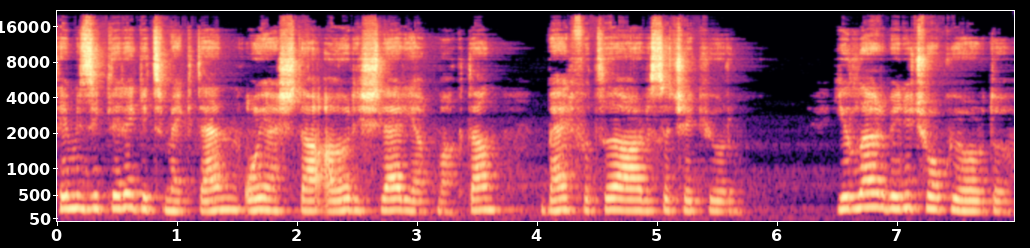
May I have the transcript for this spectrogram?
Temizliklere gitmekten, o yaşta ağır işler yapmaktan bel fıtığı ağrısı çekiyorum. Yıllar beni çok yordu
